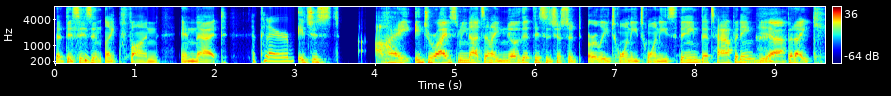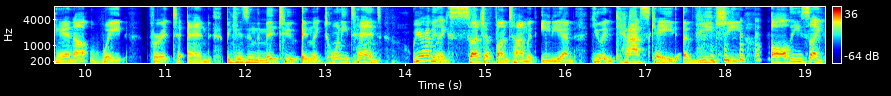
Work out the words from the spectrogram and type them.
that this isn't like fun, and that a club. it's just I it drives me nuts and I know that this is just an early 2020s thing that's happening Yeah. but I cannot wait for it to end because in the mid to in like 2010s we were having like such a fun time with EDM. You had Kaskade, Avicii, all these like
